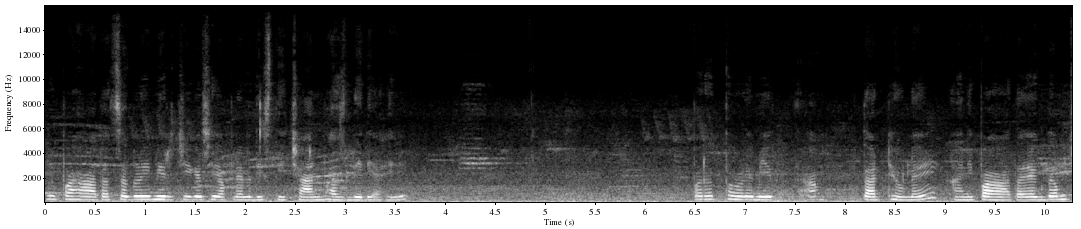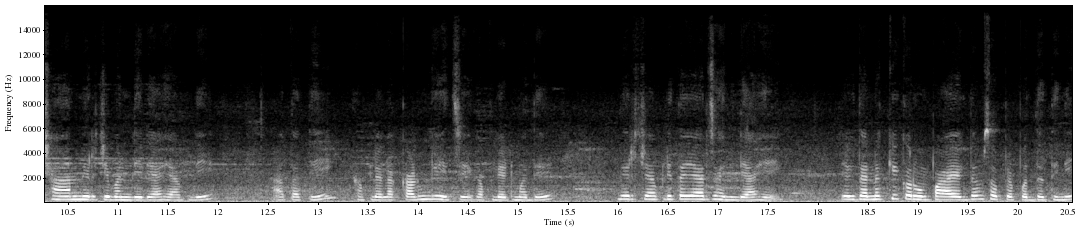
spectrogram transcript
हे पहा आता सगळी मिरची कशी आपल्याला दिसते छान भाजलेली आहे. परत थोडे मी ताट ठेवलं आहे आणि पहा आता एकदम छान मिरची बनलेली आहे आपली. आता ती आपल्याला काढून घ्यायची एका प्लेटमध्ये. मिरची आपली तयार झालेली आहे. एकदा नक्की करून पहा एकदम सोप्या पद्धतीने.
